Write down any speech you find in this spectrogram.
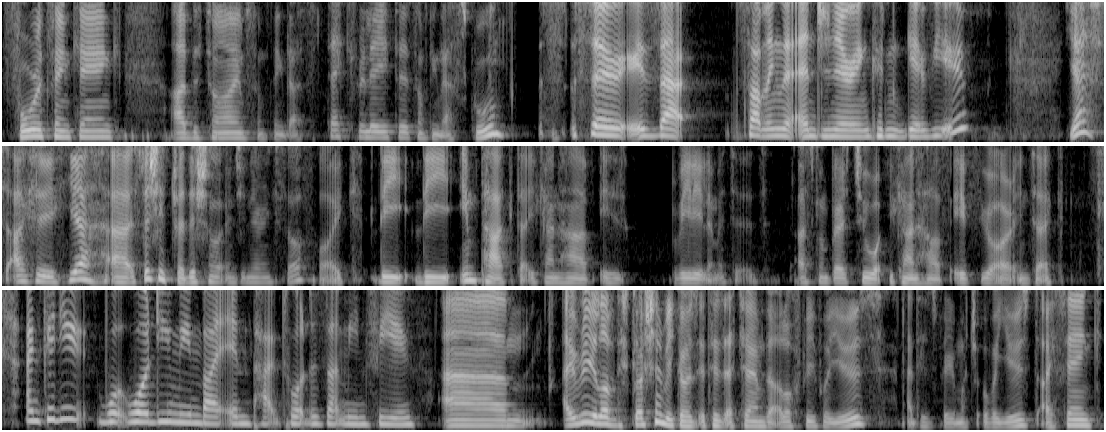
forward thinking at the time, something that's tech related, something that's cool. So is that something that engineering couldn't give you? Yes, actually, yeah. Uh, especially traditional engineering stuff, like the the impact that you can have is really limited as compared to what you can have if you are in tech. And can you what what do you mean by impact? What does that mean for you? Um, I really love this question because it is a term that a lot of people use and is very much overused. I think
